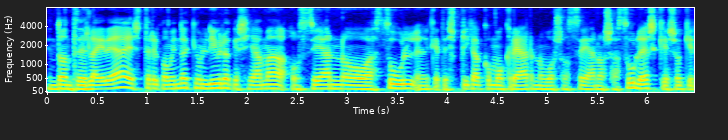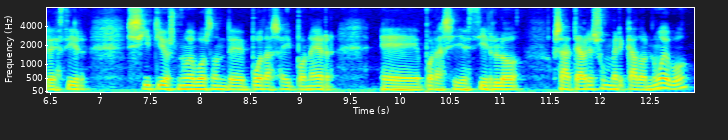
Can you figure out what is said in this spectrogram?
Entonces, la idea es, te recomiendo aquí un libro que se llama Océano Azul, en el que te explica cómo crear nuevos océanos azules, que eso quiere decir sitios nuevos donde puedas ahí poner, eh, por así decirlo, o sea, te abres un mercado nuevo,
